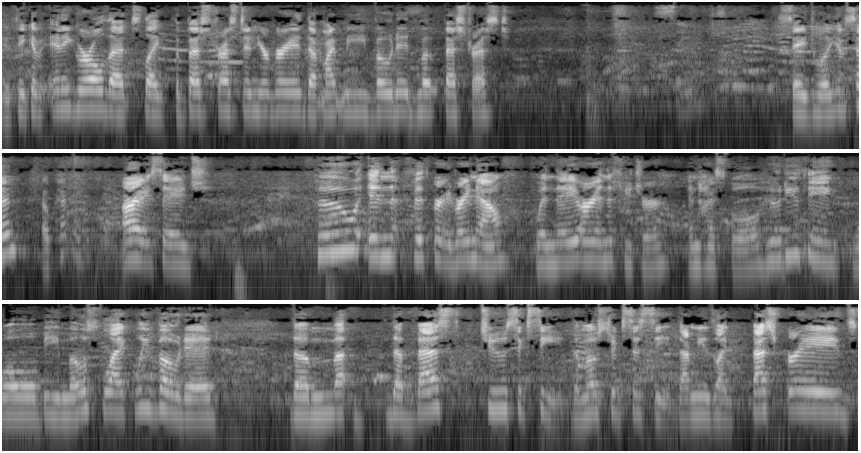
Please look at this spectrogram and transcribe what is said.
You think of any girl that's like the best dressed in your grade that might be voted best dressed? Sage. Sage Williamson? Okay. All right, Sage. Who in fifth grade right now, when they are in the future in high school, who do you think will be most likely voted the the best to succeed, the most to succeed? That means like best grades.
